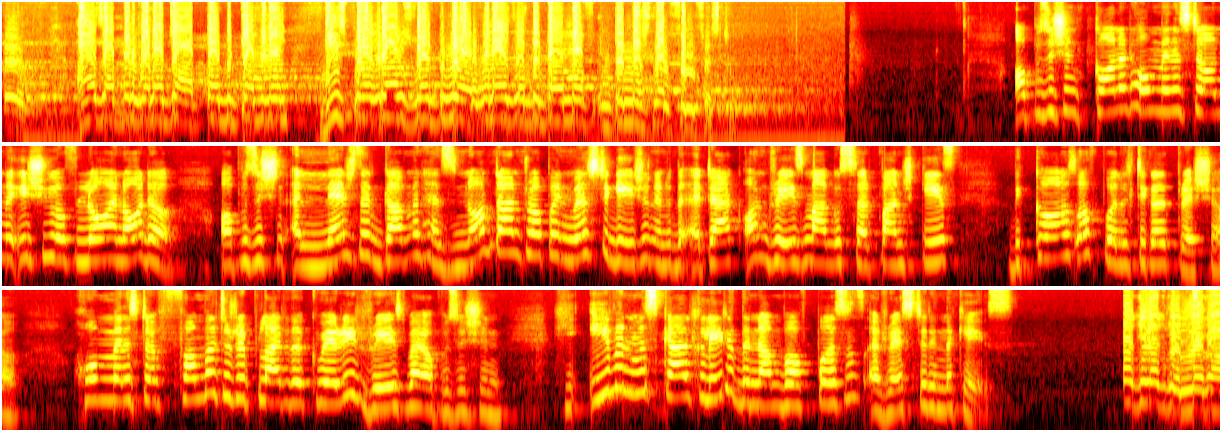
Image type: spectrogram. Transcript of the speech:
आज आपण कोणाचा हप्ता the terminal, these programs were to be organized at the time of International Film Festival. Opposition cornered Home Minister on the issue of law and order. Opposition alleged that government has not done proper investigation into the attack on Reis Magos Sarpanch case because of political pressure. Home Minister fumbled to reply to the query raised by opposition. He even miscalculated the number of persons arrested in the case. कित्याक धरले ना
